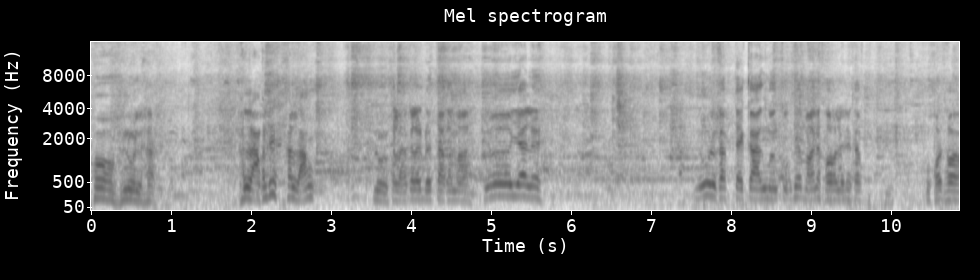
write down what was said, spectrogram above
โอ้นู่นแหละฮะหันหลังกันดิหันหลังนู่นข้างหลังกำลังเดินตามกันมาเยอะแยะเลยนู่นนะครับใจกลางเมืองกรุงเทพมหานครเลยนะครับภูเขาทอง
